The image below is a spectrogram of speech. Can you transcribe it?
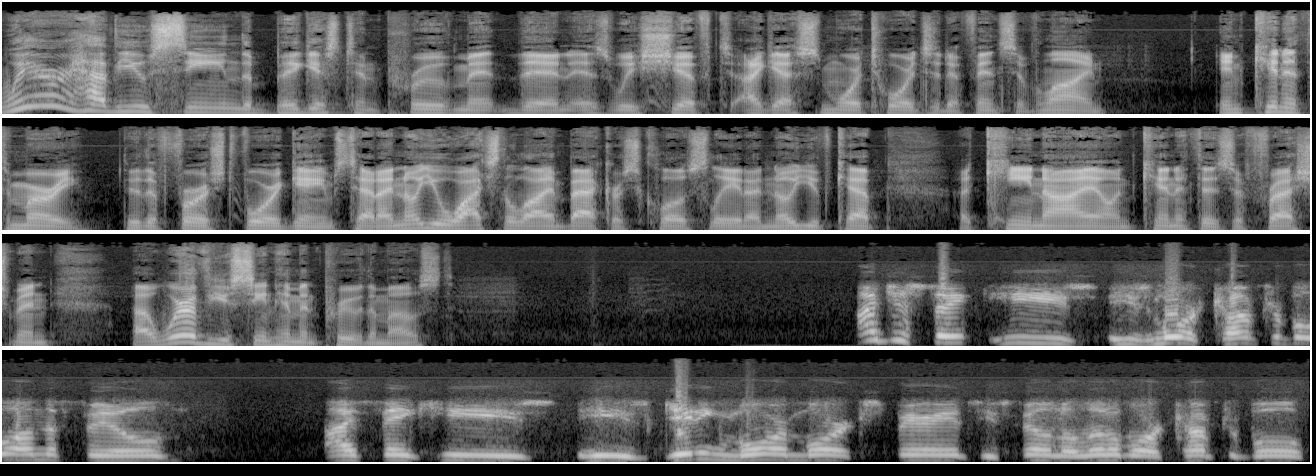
Where have you seen the biggest improvement then as we shift, I guess, more towards the defensive line? In Kenneth Murray through the first four games, Ted. I know you watch the linebackers closely, and I know you've kept a keen eye on Kenneth as a freshman. Uh, where have you seen him improve the most? I just think he's he's more comfortable on the field. I think he's he's getting more and more experience. He's feeling a little more comfortable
